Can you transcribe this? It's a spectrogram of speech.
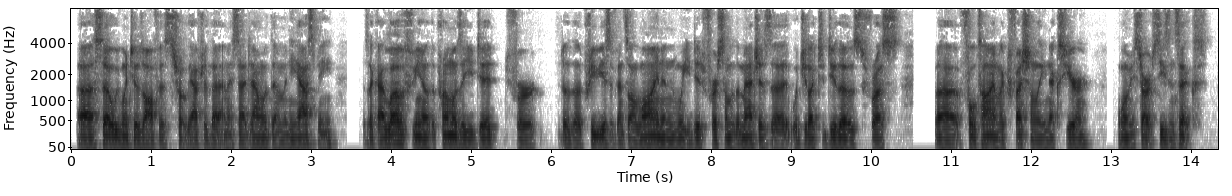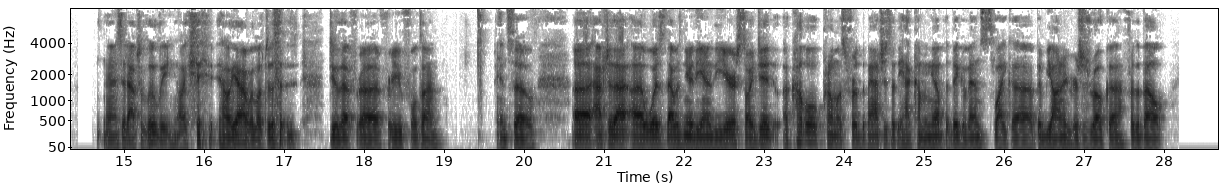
Uh, so we went to his office shortly after that, and I sat down with him, and he asked me, "He was like, I love you know the promos that you did for the, the previous events online, and what you did for some of the matches. Uh, would you like to do those for us uh, full time, like professionally, next year when we start season six? And I said, "Absolutely! Like, hell yeah, I would love to do that for, uh, for you full time." And so uh, after that uh, was that was near the end of the year, so I did a couple promos for the matches that they had coming up, the big events like uh, Bibbiani versus Rocha for the belt,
